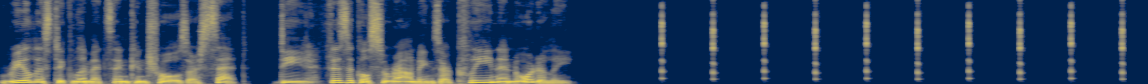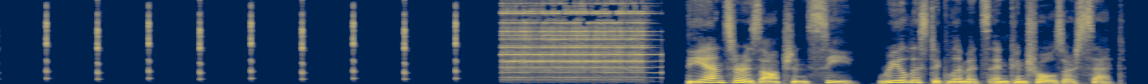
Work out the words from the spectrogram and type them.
Realistic limits and controls are set. D. Physical surroundings are clean and orderly. The answer is option C. Realistic limits and controls are set.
